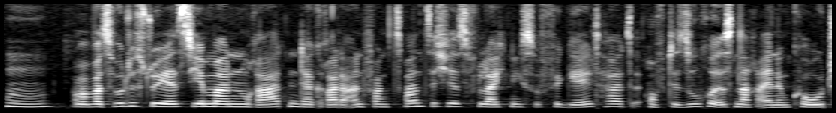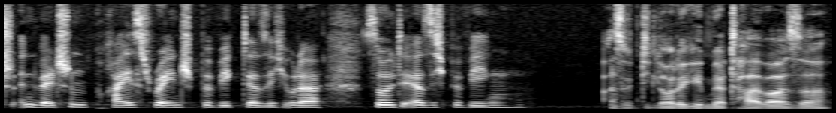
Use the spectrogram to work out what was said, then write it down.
Hm. Aber was würdest du jetzt jemandem raten, der gerade Anfang 20 ist, vielleicht nicht so viel Geld hat, auf der Suche ist nach einem Coach, in welchem Preisrange bewegt er sich oder sollte er sich bewegen? Also die Leute geben ja teilweise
